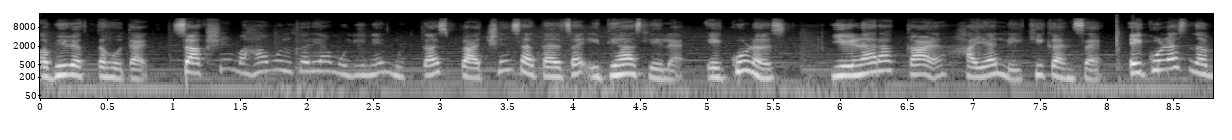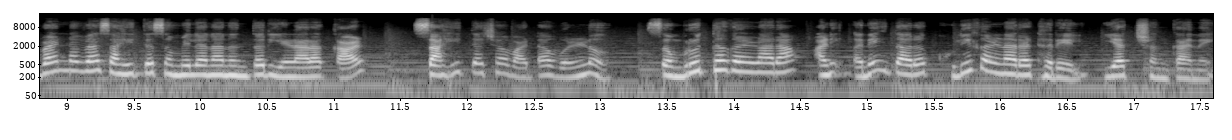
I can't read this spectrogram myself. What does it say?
अभिव्यक्त होत आहेत. साक्षी महामुलकर या मुलीने नुकताच प्राचीन सातारचा इतिहास लिहिलाय. एकूणच येणारा काळ हा या लेखिकांचा आहे. एकूणच नव्याण्णव्या साहित्य संमेलनानंतर येणारा काळ साहित्याच्या वाटा वळणं समृद्ध करणारा आणि अनेक दारं खुली करणारा ठरेल यात शंका नाही.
